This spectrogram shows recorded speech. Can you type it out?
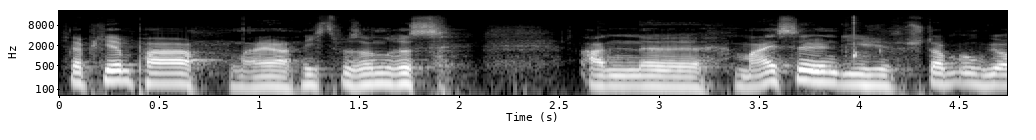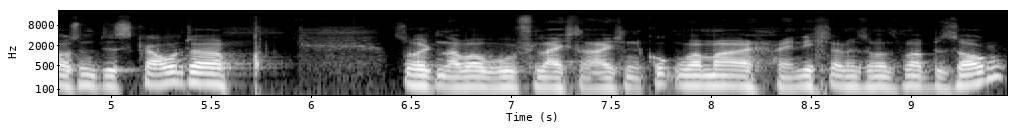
Ich habe hier ein paar, naja, nichts Besonderes an äh, Meißeln. Die stammen irgendwie aus dem Discounter. Sollten aber wohl vielleicht reichen. Gucken wir mal. Wenn nicht, dann müssen wir uns mal besorgen.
